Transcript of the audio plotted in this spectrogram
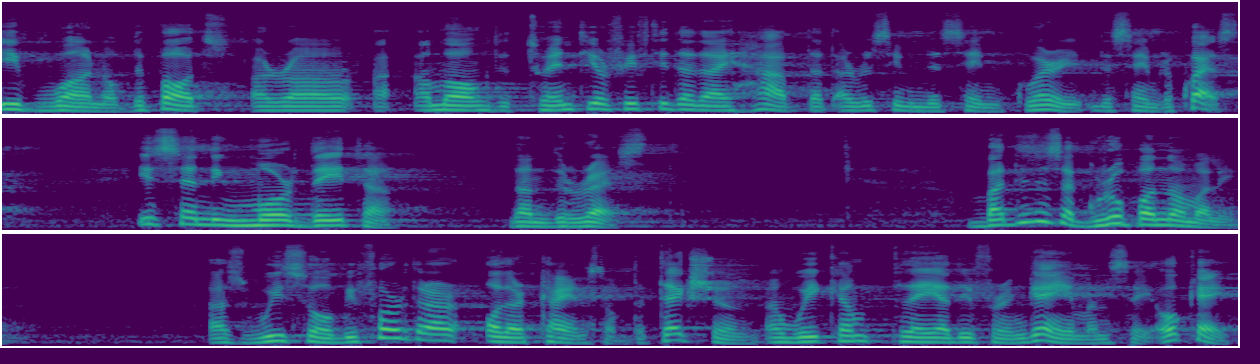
if one of the pods around, among the 20 or 50 that I have that are receiving the same query, the same request, is sending more data than the rest. But this is a group anomaly. As we saw before, there are other kinds of detection, and we can play a different game and say, okay,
